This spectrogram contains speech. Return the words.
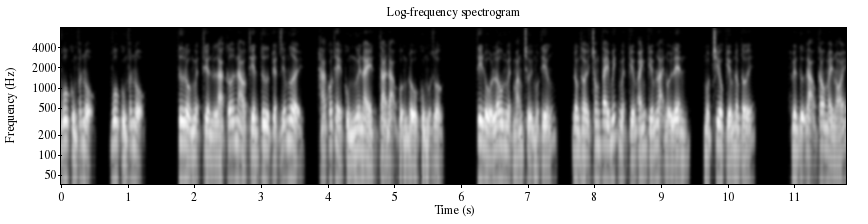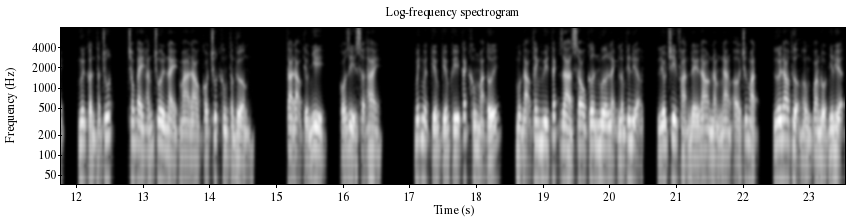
vô cùng phẫn nộ, vô cùng phẫn nộ. Tư đồ nguyệt tiền là cỡ nào thiên tư tuyệt diễm người, há có thể cùng ngươi này tà đạo cuồng đồ cùng một ruột. Ti đồ lâu nguyệt mắng chửi một tiếng, đồng thời trong tay bích nguyệt kiếm ánh kiếm lại nổi lên, một chiêu kiếm đâm tới huyền tự đạo cao mày nói, ngươi cẩn thận chút, trong tay hắn trôi này mà đào có chút không tầm thường. Tà đạo tiểu nhi, có gì sợ thay bích nguyệt kiếm kiếm khí cách không mà tới, một đạo thanh huy tách ra sau cơn mưa lạnh lẫm thiên địa, liêu chi phản đề đao nằm ngang ở trước mặt lưỡi đao thượng hồng quang đột nhiên hiện,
